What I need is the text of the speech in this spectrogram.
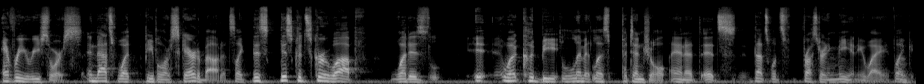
every resource, and that's what people are scared about. It's like this this could screw up what is it, what could be limitless potential, and it, it's that's what's frustrating me anyway. Like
